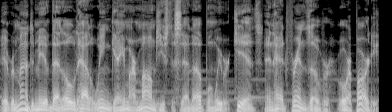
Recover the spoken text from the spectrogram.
It reminded me of that old Halloween game our moms used to set up when we were kids and had friends over or a party.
